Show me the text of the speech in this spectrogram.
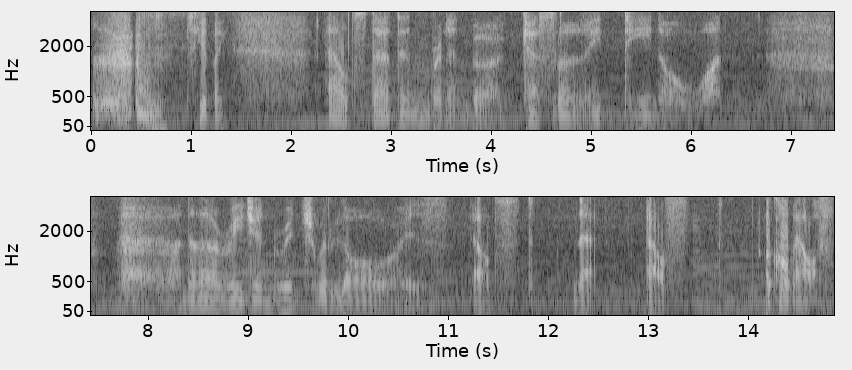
Excuse me. Altstadt and Brennenburg, Castle 1801. Another region rich with lore is Alst... Nah, Alst... I'll call him Alf.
